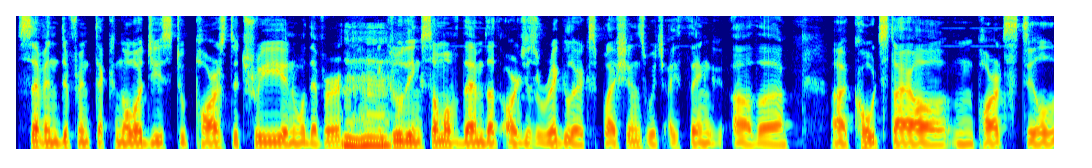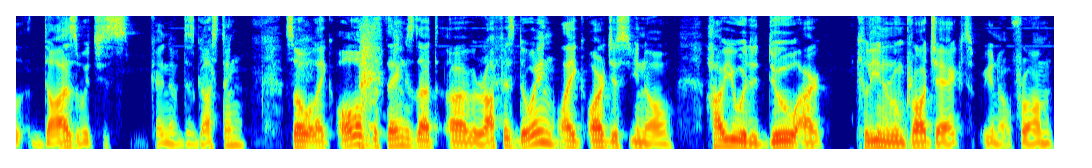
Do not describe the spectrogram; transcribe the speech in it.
seven different technologies to parse the tree and whatever Mhm. including some of them that are just regular expressions which i think uh, the uh, code style mm, part still does which is kind of disgusting so like all of the things that uh, Ruff is doing like are just you know how you would do a clean room project you know from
